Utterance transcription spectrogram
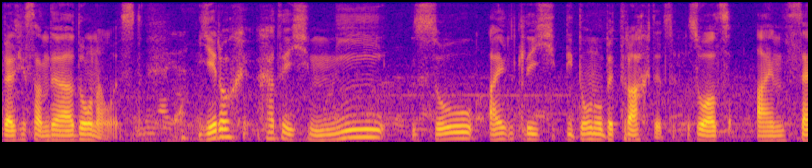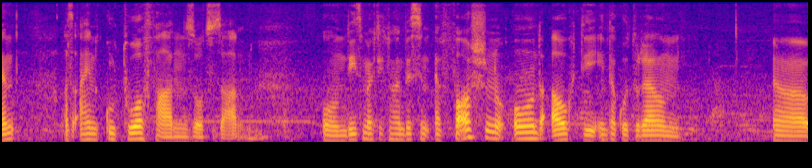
welches an der Donau ist. Jedoch hatte ich nie so eigentlich die Donau betrachtet, so als ein, Cent, als ein Kulturfaden sozusagen. Und dies möchte ich noch ein bisschen erforschen und auch die interkulturellen äh,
